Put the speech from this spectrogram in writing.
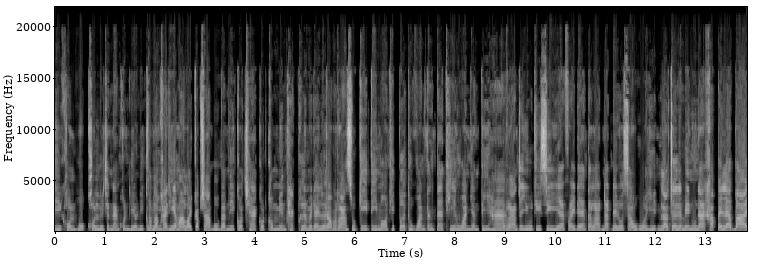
4 คน 6 คน หรือจะนั่งคนเดียวนี้ก็มีสำหรับใครที่อยากมาอร่อยกับชาบูแบบนี้กดแชร์กดคอมเมนต์แท็กเพื่อนไว้ได้เลยกับร้านสุกี้ตีหม้อที่เปิดทุกวันตั้งแต่เที่ยงวันยันตีห้าร้านจะอยู่ที่สี่แยกไฟแดงตลาดนัดไดโนเสาร์หัวหิน แล้วเจอกันเมนูหน้าครับไปแล้วบาย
